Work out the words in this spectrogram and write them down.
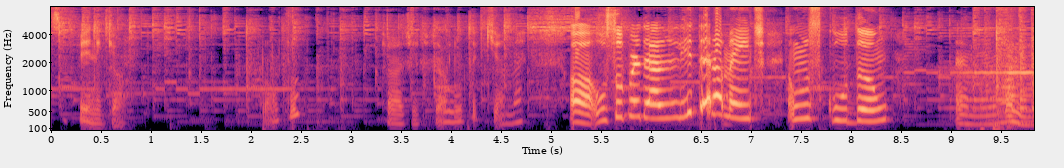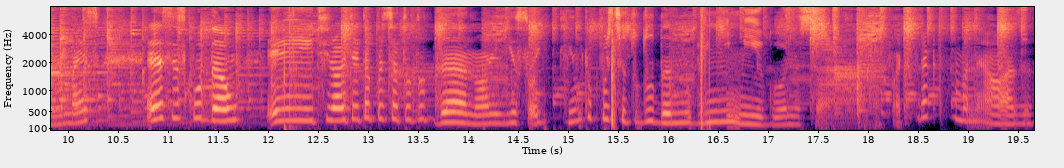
Esse pena aqui, ó. Pronto. Já, a gente já luta aqui, ó, né? Ó, o super dela literalmente é um escudão. É, não é uma né? Mas esse escudão, ele tira 80% do dano. Olha isso, 80% do dano do inimigo. Olha só. Forte pra caramba, né, Rosa?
